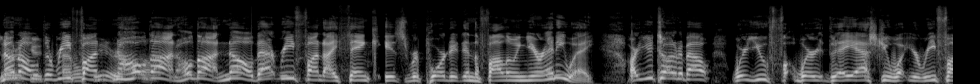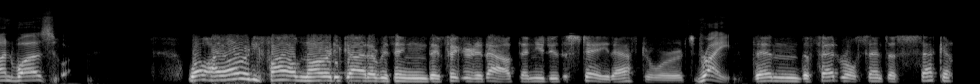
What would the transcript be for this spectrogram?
no, no, no. The refund. No, hold not? on, hold on. No, that refund I think is reported in the following year anyway. Are you talking about where you where they ask you what your refund was? Well, I already filed and already got everything. They figured it out. Then you do the state afterwards. Right. Then the federal sent a second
